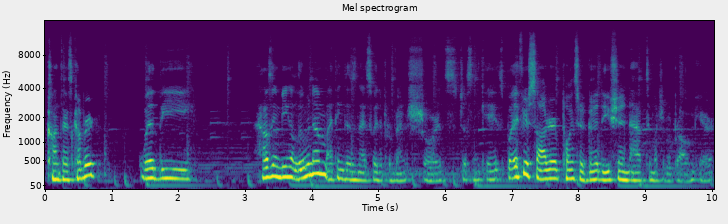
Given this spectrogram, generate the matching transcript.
contacts covered. With the housing being aluminum, I think this is a nice way to prevent shorts just in case. But if your solder points are good, you shouldn't have too much of a problem here.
